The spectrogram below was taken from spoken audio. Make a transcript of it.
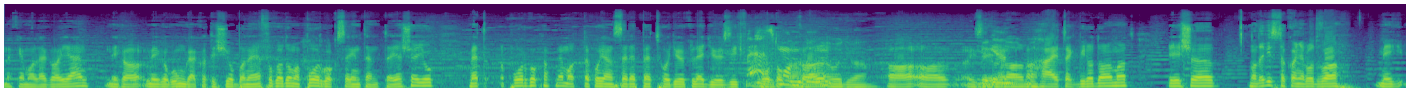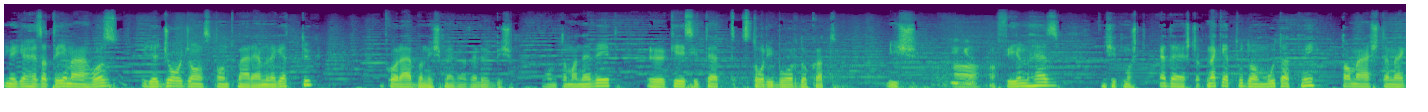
nekem a legalján, még a, még a gungákat is jobban elfogadom, a porgok szerintem teljesen jók, mert a porgoknak nem adtak olyan szerepet, hogy ők legyőzik botokkal a, a, a, a, a high-tech birodalmat, és na de visszakanyarodva még, még ehhez a témához, ugye Joe Johnston-t már emlegettük, korábban is, meg az előbb is mondtam a nevét, ő készített storyboardokat is a, a filmhez, és itt most Ede, ezt csak neked tudom mutatni, Tamás, te meg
